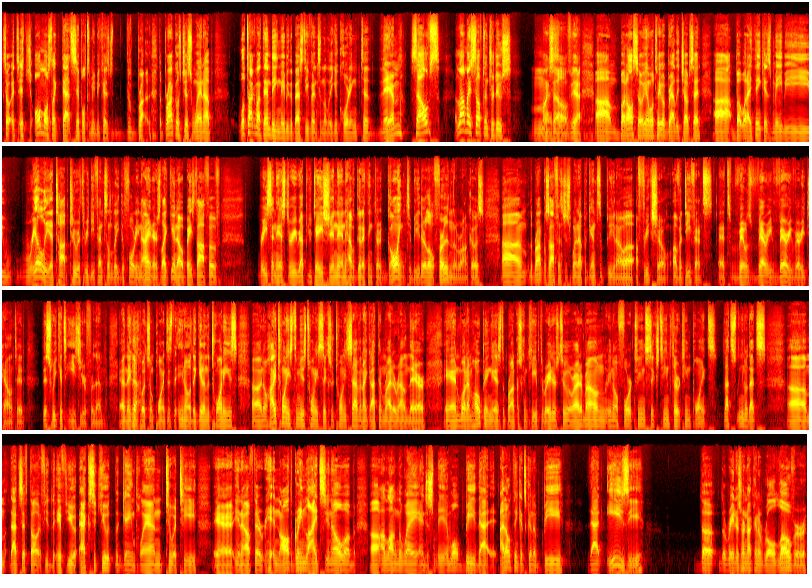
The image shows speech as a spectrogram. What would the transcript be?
so it's it's almost like that simple to me because the the Broncos just went up. We'll talk about them being maybe the best defense in the league according to themselves. Allow myself to introduce myself. Yeah. Um, but also, you know, we'll tell you what Bradley Chubb said. Uh, but what I think is maybe really a top two or three defense in the league, the 49ers, like, you know, based off of recent history, reputation, and how good I think they're going to be. They're a little further than the Broncos. Um, the Broncos offense just went up against, you know, a, a freak show of a defense. It's, it was very, very, very talented. This week it's easier for them, and they go Yeah. put some points. It's the, you know, they get in the twenties. Uh, no, high twenties to me is twenty six or twenty seven. I got them right around there. And what I'm hoping is the Broncos can keep the Raiders to right around you know 14, 16, 13 points. That's you know that's um, that's if though if you if you execute the game plan to a T, uh, you know if they're hitting all the green lights, you know uh, uh, along the way, and just it won't be that. I don't think it's going to be that easy the the Raiders are not going to roll over,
